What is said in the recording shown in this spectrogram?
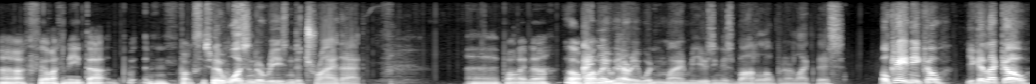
Uh, I feel like I need that box. There wasn't a reason to try that. Uh, bottle opener. Oh, I knew opener. Harry wouldn't mind me using his bottle opener like this. Okay, Nico, you can let go.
